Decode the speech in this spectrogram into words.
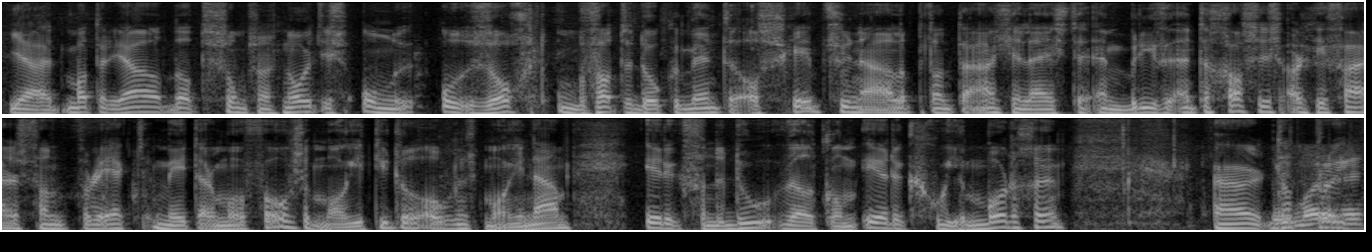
Ja, het materiaal dat soms nog nooit is onderzocht bevatte documenten als scheepsjournalen, plantagelijsten en brieven. En te gast is archivaris van het project Metamorfose. Mooie titel overigens, mooie naam. Erik van der Doe, welkom. Erik, goedemorgen. Uh, dat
